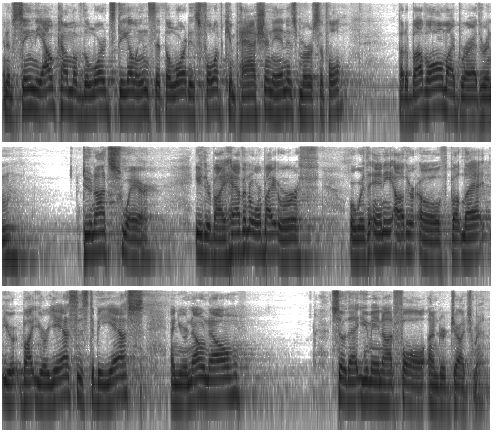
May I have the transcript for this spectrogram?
and have seen the outcome of the Lord's dealings, that the Lord is full of compassion and is merciful. But above all, my brethren, do not swear either by heaven or by earth or with any other oath, but let your but your yes is to be yes and your no no, so that you may not fall under judgment.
